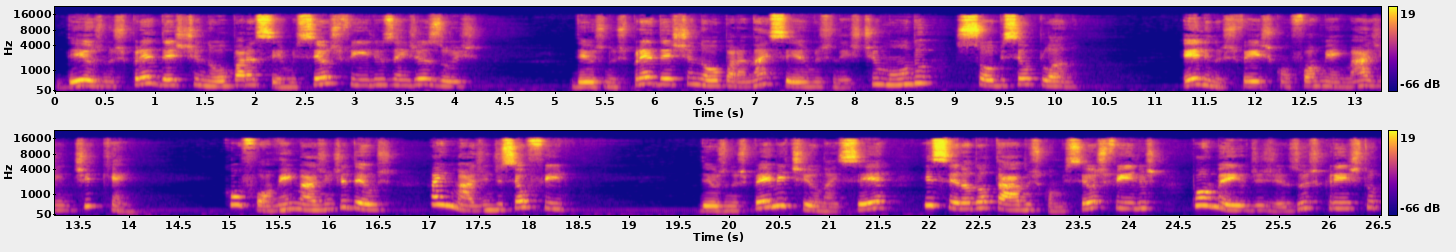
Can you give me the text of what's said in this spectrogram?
Deus nos predestinou para sermos seus filhos em Jesus Deus nos predestinou para nascermos neste mundo sob seu plano. Ele nos fez conforme a imagem de quem? Conforme a imagem de Deus, a imagem de seu Filho. Deus nos permitiu nascer e ser adotados como seus filhos por meio de Jesus Cristo,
